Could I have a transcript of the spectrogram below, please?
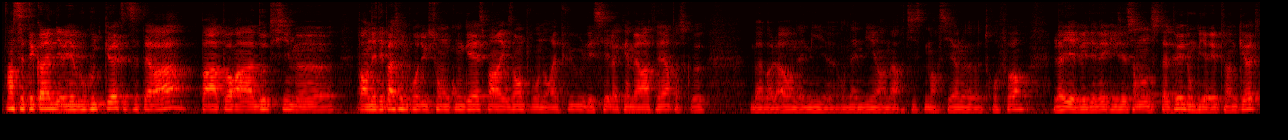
Enfin, c'était quand même. Il y avait beaucoup de cuts, etc. Par rapport à d'autres films. euh, Enfin, on n'était pas sur une production hongkongaise, par exemple, où on aurait pu laisser la caméra faire parce que. Bah voilà, on a mis, on a mis un artiste martial euh, trop fort. Là, il y avait des mecs qui faisaient semblant de se taper, donc il y avait plein de cuts.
